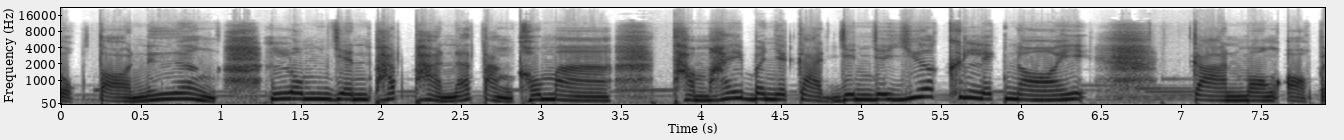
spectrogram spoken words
ตกต่อเนื่อง ลมเย็นพัดผ่านหน้าต่างเข้ามาทำให้บรรยากาศเย็นเยือกขึ้นเล็กน้อย การมองออกไป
